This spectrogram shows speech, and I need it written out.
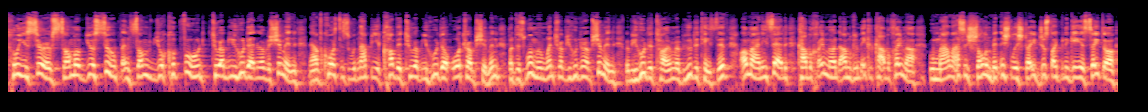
till you serve some of your soup and some of your cooked food to Rabbi Yehuda and Rabbi Shimon. Now, of course, this would not be a covet to Rabbi Yehuda or to Rabbi Shimon, but this woman went to Rabbi Yehuda and Rabbi Shimon. Rabbi Yehuda time, Rabbi Yehuda tasted. Amar and he said, I'm going to make a kavachayma. Umalas shalom ben ishlishtai, just like ben Saita,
